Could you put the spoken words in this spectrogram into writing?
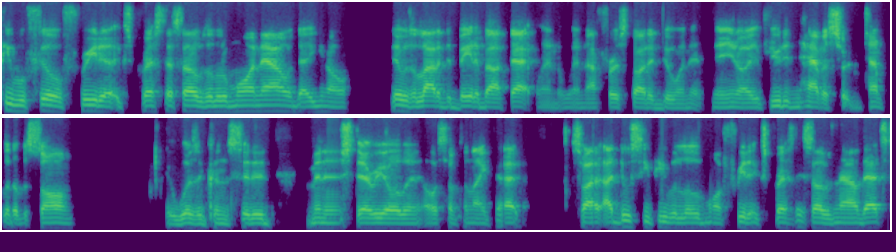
people feel free to express themselves a little more now. That you know, there was a lot of debate about that when when I first started doing it. And, you know, if you didn't have a certain template of a song, it wasn't considered ministerial or something like that. So I, I do see people a little more free to express themselves now. That's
